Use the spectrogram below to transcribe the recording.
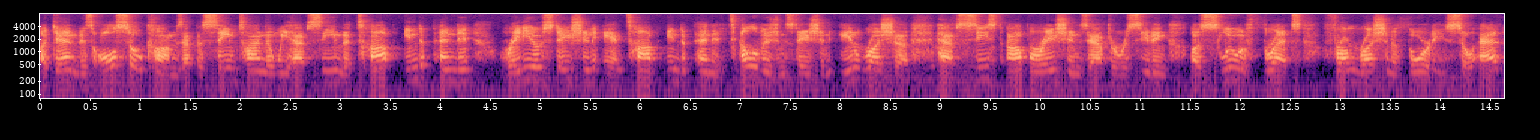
Again, this also comes at the same time that we have seen the top independent radio station and top independent television station in Russia have ceased operations after receiving a slew of threats from Russian authorities. So, at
